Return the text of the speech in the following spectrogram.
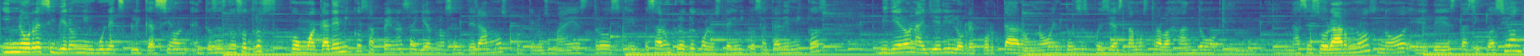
y no recibieron ninguna explicación. Entonces nosotros como académicos apenas ayer nos enteramos porque los maestros empezaron creo que con los técnicos académicos, vinieron ayer y lo reportaron, ¿no? Entonces pues ya estamos trabajando en, asesorarnos ¿no? Eh, de esta situación.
